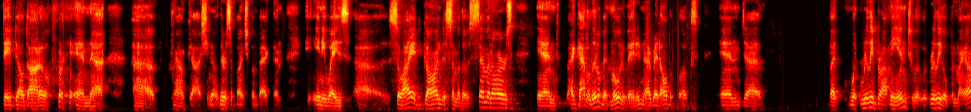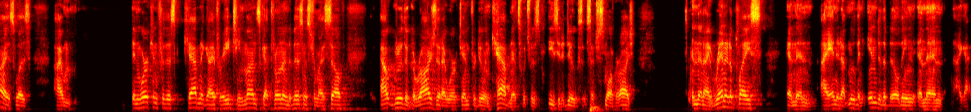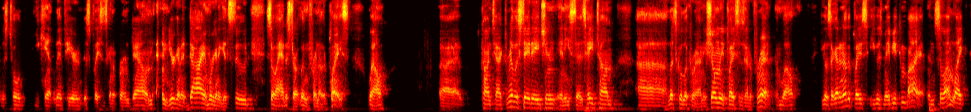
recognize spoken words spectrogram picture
Dave Del Dotto and uh, uh, oh gosh, you know, there's a bunch of them back then. Anyways, uh, so I had gone to some of those seminars and I got a little bit motivated and I read all the books and uh, but what really brought me into it, what really opened my eyes was I'm been working for this cabinet guy for 18 months, got thrown into business for myself, outgrew the garage that I worked in for doing cabinets, which was easy to do because it's such a small garage. And then I rented a place and then I ended up moving into the building and then I got was told you can't live here. This place is going to burn down and you're going to die and we're going to get sued. So I had to start looking for another place. Well, uh, contact real estate agent and he says, Hey, Tom, uh, let's go look around. He showed me places that are for rent. And well, he goes, I got another place. He goes, maybe you can buy it. And so I'm like,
